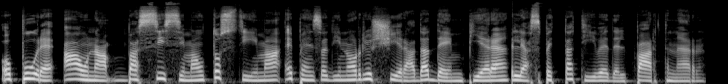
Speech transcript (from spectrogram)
oppure ha una bassissima autostima e pensa di non riuscire ad adempiere le aspettative del partner.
